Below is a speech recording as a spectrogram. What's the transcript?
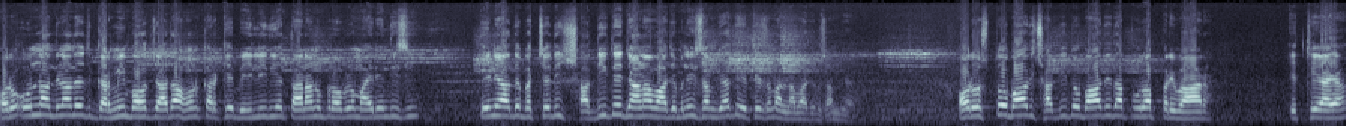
ਔਰ ਉਹਨਾਂ ਦਿਨਾਂ ਦੇ ਵਿੱਚ ਗਰਮੀ ਬਹੁਤ ਜ਼ਿਆਦਾ ਹੋਣ ਕਰਕੇ ਬਿਜਲੀ ਦੀਆਂ ਤਾਰਾਂ ਨੂੰ ਪ੍ਰੋਬਲਮ ਆਈ ਰਹਿੰਦੀ ਸੀ। ਤੇ ਇਹਨੇ ਆਪਦੇ ਬੱਚੇ ਦੀ ਸ਼ਾਦੀ ਤੇ ਜਾਣਾ ਵਾਜਬ ਨਹੀਂ ਸਮਝਿਆ ਤੇ ਇੱਥੇ ਸੰਭਾਲਣਾ ਵਾਜਬ ਸਮਝਿਆ। ਔਰ ਉਸ ਤੋਂ ਬਾਅਦ, ਸ਼ਾਦੀ ਤੋਂ ਬਾਅਦ ਇਹਦਾ ਪੂਰਾ ਪਰਿਵਾਰ ਇੱਥੇ ਆਇਆ।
